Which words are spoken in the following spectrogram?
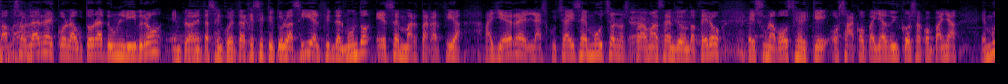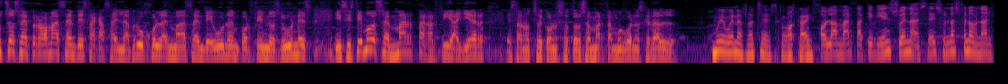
Vamos a hablar eh, con la autora de un libro en Planeta se encuentra que se titula así, El fin del mundo, es eh, Marta García. Ayer eh, la escucháis mucho en los programas de Onda Cero, es una voz que os ha acompañado y que os acompaña en muchos programas de esta casa, en La Brújula, en Más de Uno, en Por fin los lunes. Insistimos, en Marta García ayer, esta noche con nosotros. Marta, muy buenas, ¿qué tal? Muy buenas noches, ¿cómo O- estáis? Hola Marta, qué bien suenas, ¿eh? Suenas fenomenal.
